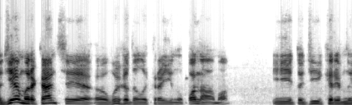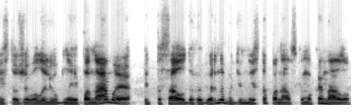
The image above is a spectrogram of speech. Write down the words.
Тоді американці е, вигадали країну Панама, і тоді керівництво вже волелюбної Панами підписало договір на будівництво Панамському каналу.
